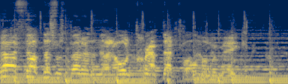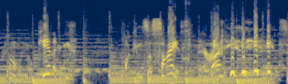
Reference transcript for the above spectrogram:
I thought this was better than that old crap that Bulma would make. Oh, no kidding. Fucking society, am I right?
